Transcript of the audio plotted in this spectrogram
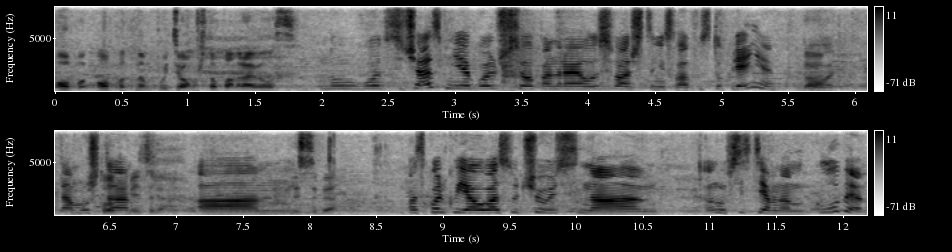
оп- опытным путем, что понравилось? Ну вот сейчас мне больше всего понравилось ваше, Станислав, выступление. Да. Вот, потому Что что, отметили а, для себя? поскольку я у вас учусь на, ну, в системном клубе, а,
